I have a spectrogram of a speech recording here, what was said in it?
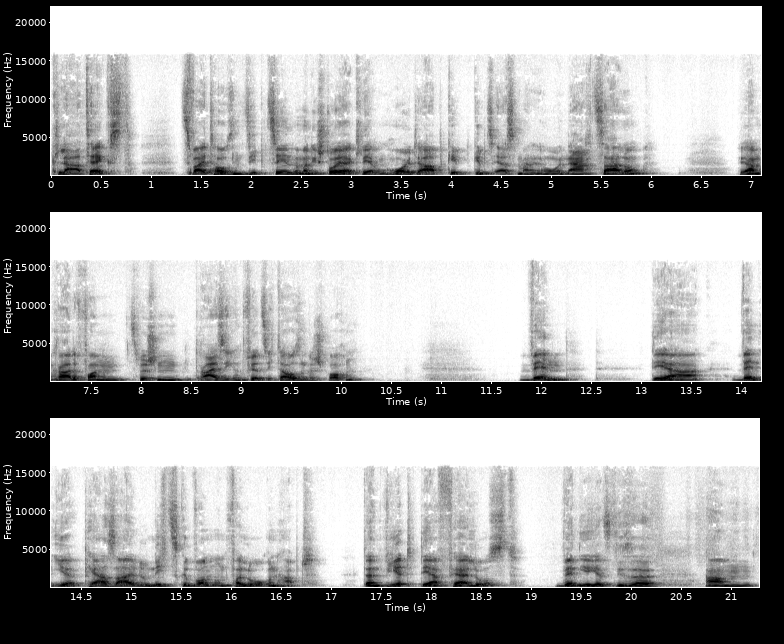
Klartext, 2017, wenn man die Steuererklärung heute abgibt, gibt es erstmal eine hohe Nachzahlung. Wir haben gerade von zwischen 30 und 40.000 gesprochen. Wenn der, wenn ihr per Saldo nichts gewonnen und verloren habt, dann wird der Verlust, wenn ihr jetzt diese, ähm,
